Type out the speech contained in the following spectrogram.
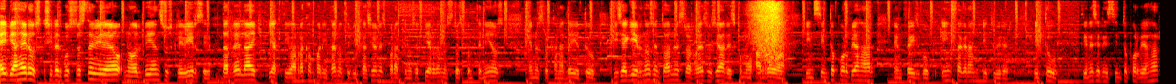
Hey viajeros, si les gustó este video no olviden suscribirse, darle like y activar la campanita de notificaciones para que no se pierdan nuestros contenidos en nuestro canal de YouTube y seguirnos en todas nuestras redes sociales como arroba instinto por viajar en Facebook, Instagram y Twitter. ¿Y tú, tienes el instinto por viajar?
